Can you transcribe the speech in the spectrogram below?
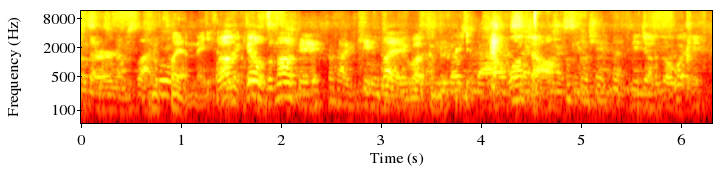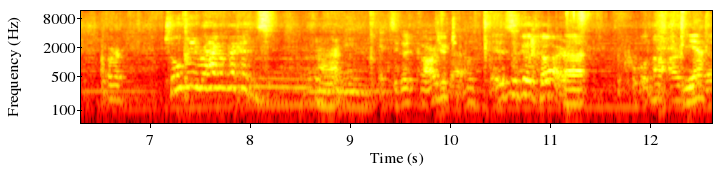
third. I was like, We'll play a mate. well, it kills the monkey. I keep playing. You're welcome to read it. I don't want y'all. Need y'all to go away. Too many Ragavans. All right. It's a good card, Your though. It is a good card. Uh, I will not argue yeah. with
